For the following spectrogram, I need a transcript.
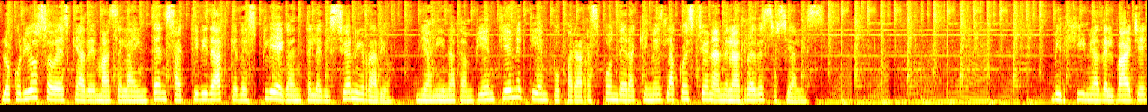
Lo curioso es que además de la intensa actividad que despliega en televisión y radio, Yanina también tiene tiempo para responder a quienes la cuestionan en las redes sociales. Virginia del Valle,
